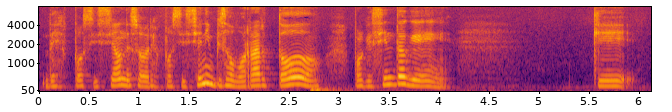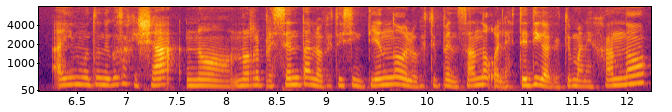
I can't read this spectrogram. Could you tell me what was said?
de exposición, de sobreexposición y empiezo a borrar todo. Porque siento que, que hay un montón de cosas que ya no, no representan lo que estoy sintiendo, o lo que estoy pensando, o la estética que estoy manejando.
